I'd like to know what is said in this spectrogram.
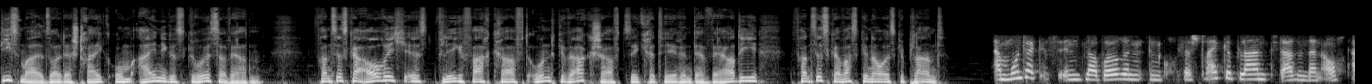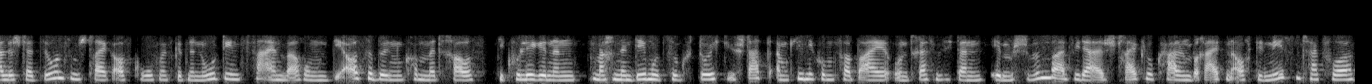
Diesmal soll der Streik um einiges größer werden. Franziska Aurich ist Pflegefachkraft und Gewerkschaftssekretärin der Verdi. Franziska, was genau ist geplant? Am Montag ist in Blaubeuren ein großer Streik geplant. Da sind dann auch alle Stationen zum Streik aufgerufen. Es gibt eine Notdienstvereinbarung. Die Auszubildenden kommen mit raus. Die Kolleginnen machen einen Demozug durch die Stadt am Klinikum vorbei und treffen sich dann im Schwimmbad wieder als Streiklokal und bereiten auch den nächsten Tag vor.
